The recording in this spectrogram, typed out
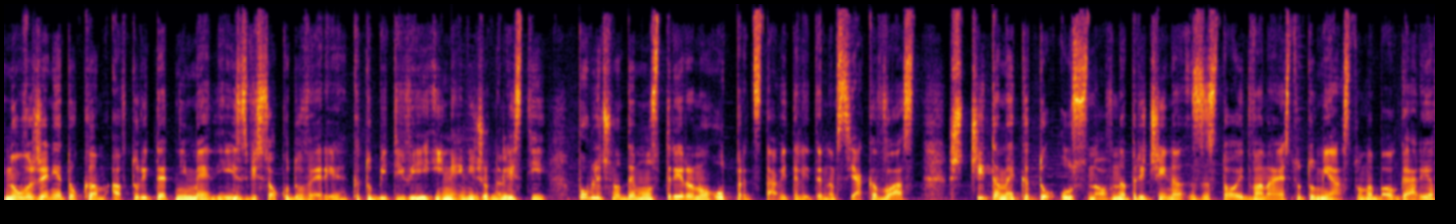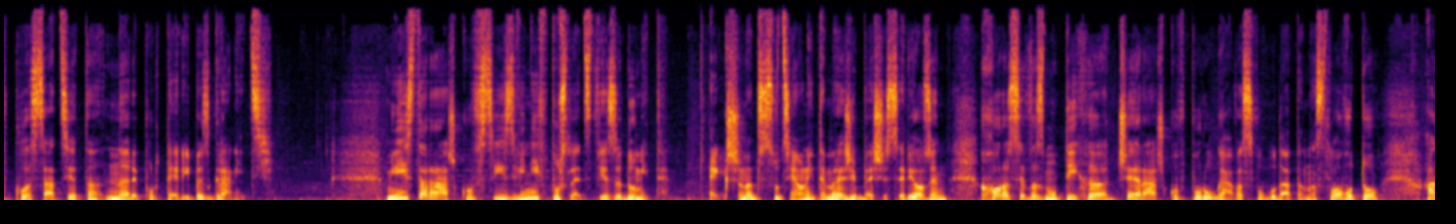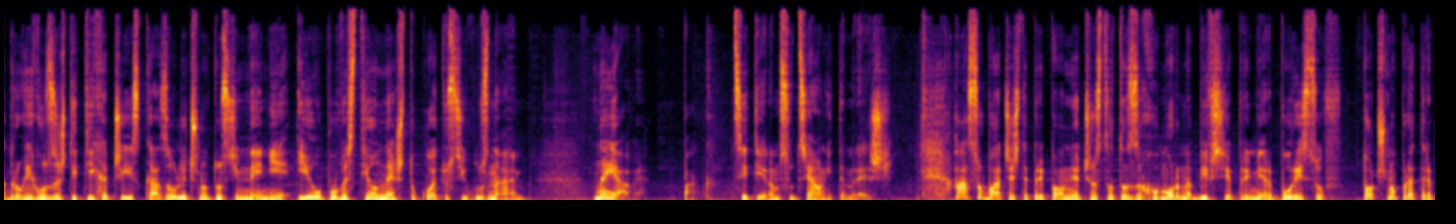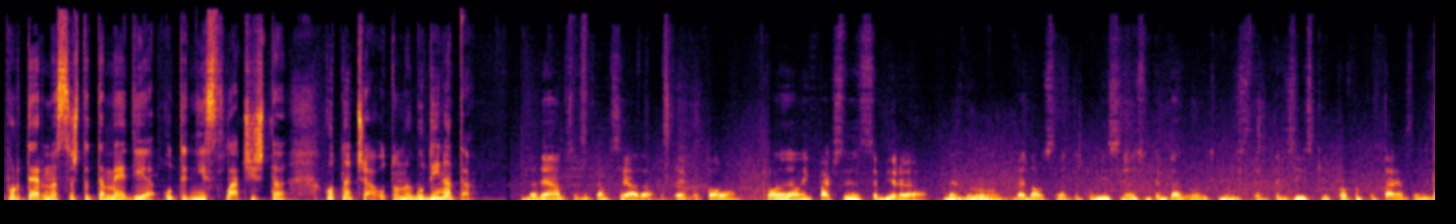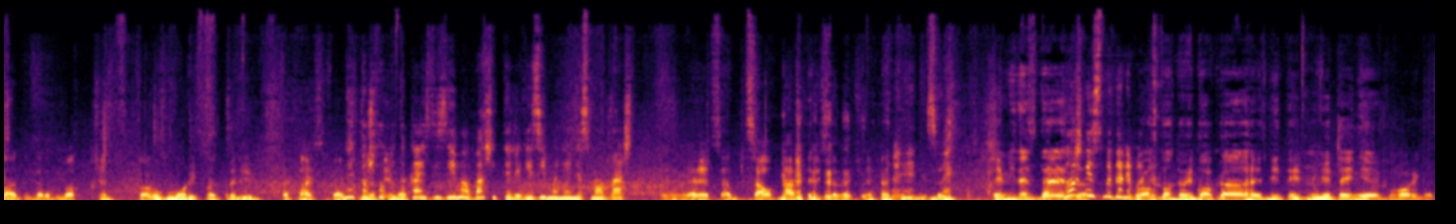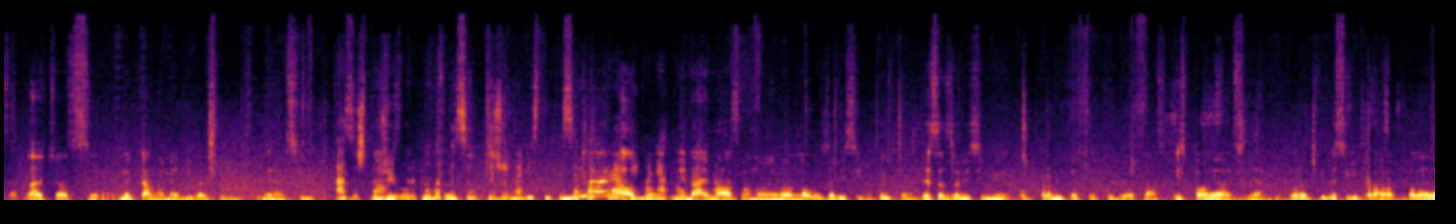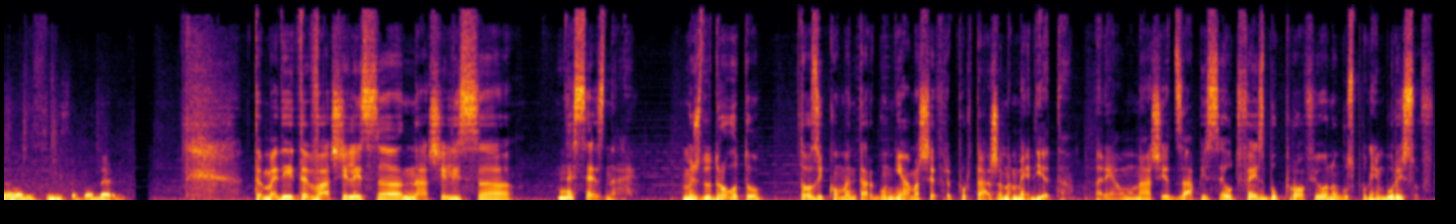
Но уважението към авторитетни медии с високо доверие, като BTV и нейни журналисти, публично демонстрирано от представителите на всяка власт, считаме като основна причина за 112-то място на България в класацията на Репортери без граници. Министър Рашков се извини в последствие за думите – Екшенът в социалните мрежи беше сериозен, хора се възмутиха, че Рашков поругава свободата на словото, а други го защитиха, че е изказал личното си мнение и е оповестил нещо, което си го знаем, наяве. Пак цитирам социалните мрежи. Аз обаче ще припомня чувството за хумор на бившия премьер Борисов, точно пред репортер на същата медия от едни слачища от началото на годината. Надявам се до към сряда да е готово понеделник пак ще се събира между ведомствената комисия. Сутринта говорих с министър Терзийски. Просто повтарям, за да знаете заради вас, че това го говорихме преди 15-20 Не, то, защото така излиза. Има ваши телевизии, ма ние не сме от вашите. Е, не, са, са от нашите ли са вече? Не, не сме. Еми не сте. Длъжни сме да не бъдем. Просто дойдоха едните и другите и ние говорихме сега. Знаеш, че аз е, не кана медии вече. Нямам си. А защо? Живо Страхувате се от журналистите? Все Ни пак трябва най-малко, някаква обратна най-малко, но има много зависими, които не са зависими от правителството или от нас. Изпълняват си някакви поръчки, да си ги правят, поне няма да си хъба нервите. Та медиите ваши ли са, наши ли са, не се знае. Между другото, този коментар го нямаше в репортажа на медията. Реално нашият запис е от фейсбук профила на господин Борисов.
